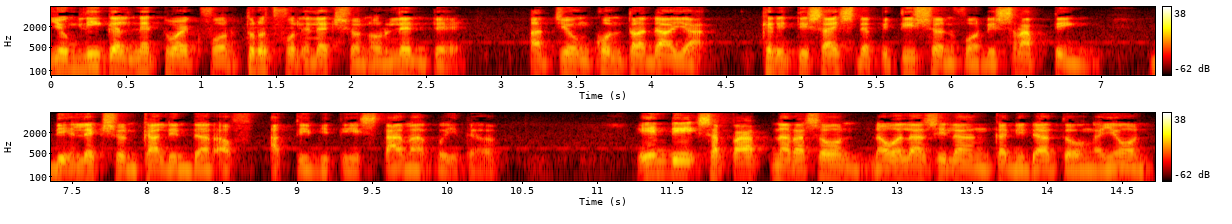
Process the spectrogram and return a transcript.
yung Legal Network for Truthful Election or LENTE at yung Kontradaya criticize the petition for disrupting the election calendar of activities. Tama po ito. Hindi sapat na rason na wala silang kandidato ngayon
